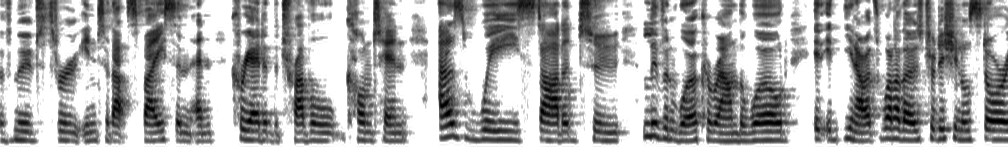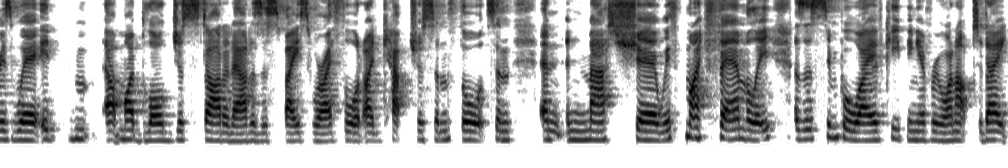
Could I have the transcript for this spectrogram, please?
I've moved through into that space and, and created the travel content as we started to live and work around the world. It, it, you know, it's one of those traditional stories where it uh, my blog just started out as a space where I thought I'd capture some thoughts and and, and mass share with my family as a simple way of keeping everyone up to date.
